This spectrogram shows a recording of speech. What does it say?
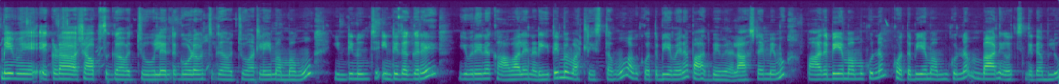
మేము ఎక్కడ షాప్స్కి కావచ్చు లేదంటే గోడౌన్స్కి కావచ్చు అట్లా ఏమి అమ్మము. ఇంటి నుంచి ఇంటి దగ్గరే ఎవరైనా కావాలని అడిగితే మేము అట్లా ఇస్తాము. అవి కొత్త బియ్యమైనా పాత బియ్యమైనా లాస్ట్ టైం మేము పాత బియ్యం అమ్ముకున్నాం కొత్త బియ్యం అమ్ముకున్నాం బాగానే వచ్చింది డబ్బులు.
